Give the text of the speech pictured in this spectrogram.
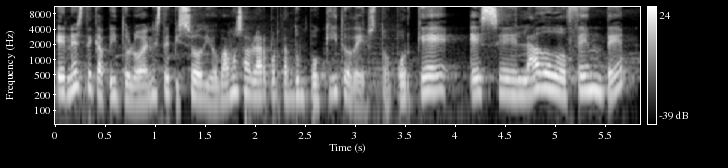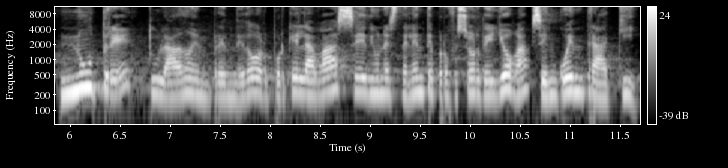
En este capítulo, en este episodio, vamos a hablar por tanto un poquito de esto. ¿Por qué ese lado docente nutre tu lado emprendedor? ¿Por qué la base de un excelente profesor de yoga se encuentra aquí,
